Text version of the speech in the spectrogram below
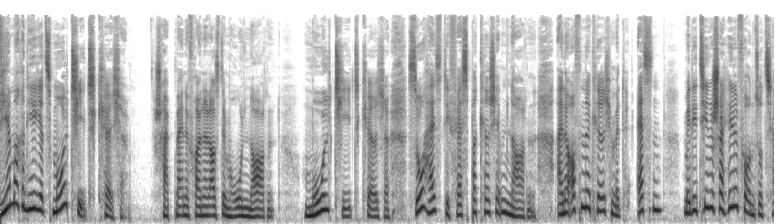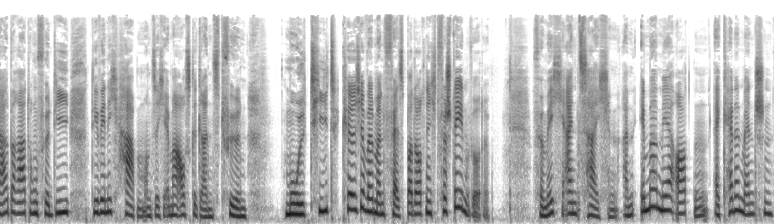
Wir machen hier jetzt Moltid-Kirche, schreibt mir eine Freundin aus dem hohen Norden. Moltid-Kirche. So heißt die Vesperkirche im Norden. Eine offene Kirche mit Essen, medizinischer Hilfe und Sozialberatung für die, die wenig haben und sich immer ausgegrenzt fühlen. Moltid-Kirche, weil man Vesper dort nicht verstehen würde. Für mich ein Zeichen. An immer mehr Orten erkennen Menschen,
